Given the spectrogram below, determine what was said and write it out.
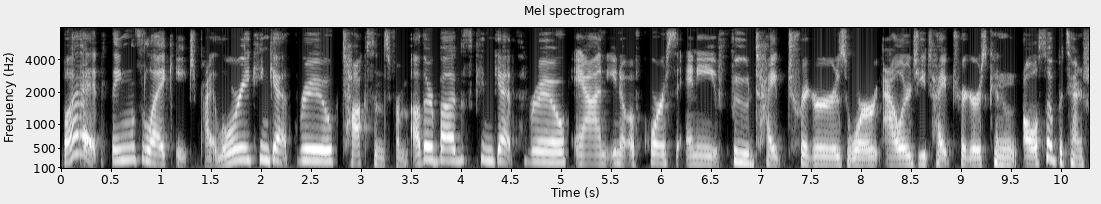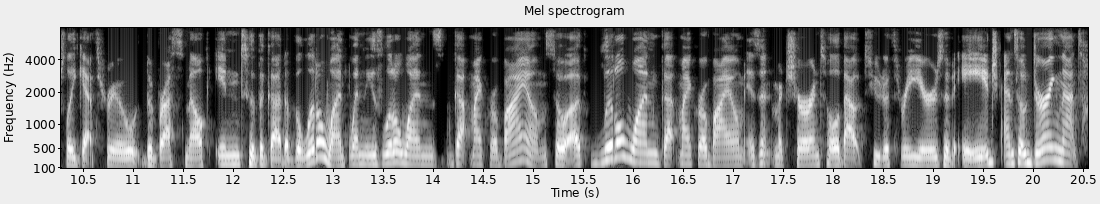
but things like H. pylori can get through, toxins from other bugs can get through. And, you know, of course, any food type triggers or allergy type triggers can also potentially get through the breast milk into the gut of the little one when these little ones gut microbiome. So a little one gut microbiome isn't mature until about two to three years of age. And so during that time,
